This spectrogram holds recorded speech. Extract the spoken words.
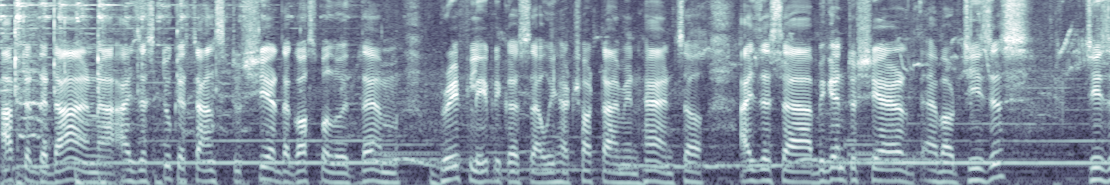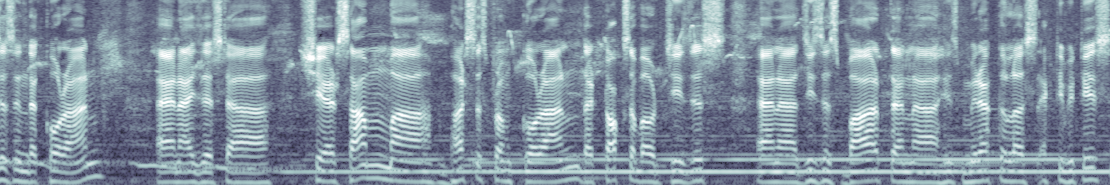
After the done, uh, I just took a chance to share the gospel with them briefly because uh, we had short time in hand. So I just uh, began to share about Jesus, Jesus in the Quran, and I just uh, share some uh, verses from Quran that talks about Jesus and uh, Jesus' birth and his miraculous activities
